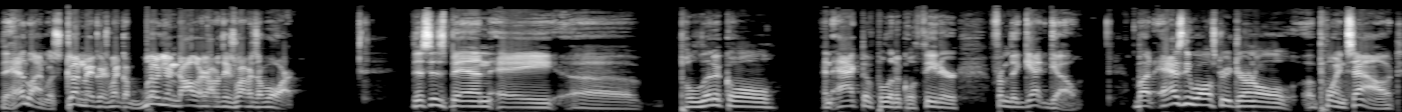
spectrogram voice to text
The headline was gun makers make a billion dollars out of these weapons of war. This has been a uh, political, an act of political theater from the get go. But as the Wall Street Journal uh, points out,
